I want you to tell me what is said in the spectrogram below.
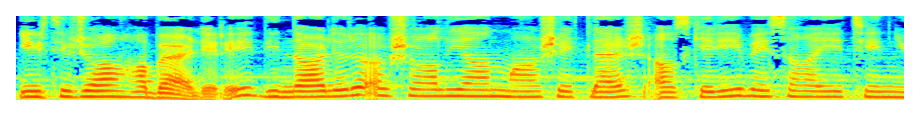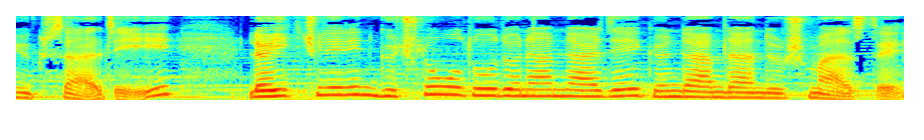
İrtica haberleri, dindarları aşağılayan manşetler, askeri vesayetin yükseldiği, laikçilerin güçlü olduğu dönemlerde gündemden düşmezdi.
